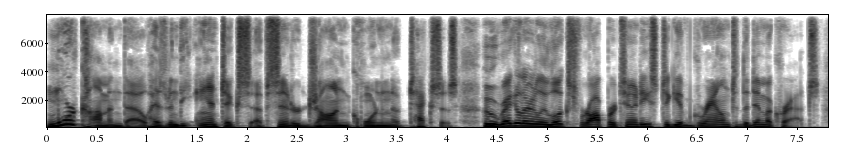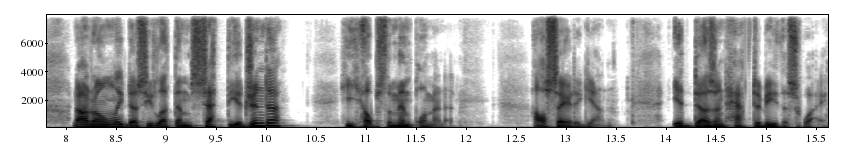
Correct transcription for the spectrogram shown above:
More common, though, has been the antics of Senator John Cornyn of Texas, who regularly looks for opportunities to give ground to the Democrats. Not only does he let them set the agenda, he helps them implement it. I'll say it again. It doesn't have to be this way.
